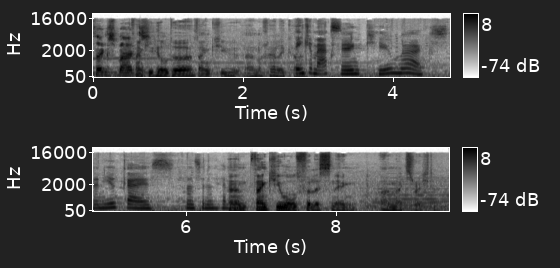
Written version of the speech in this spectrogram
Thanks, Max. Thank you, Hildur. Thank you, Angelica. Thank you, Max. Thank you, Max. And you guys, Hans and Angelica. And thank you all for listening. I'm Max Richter.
